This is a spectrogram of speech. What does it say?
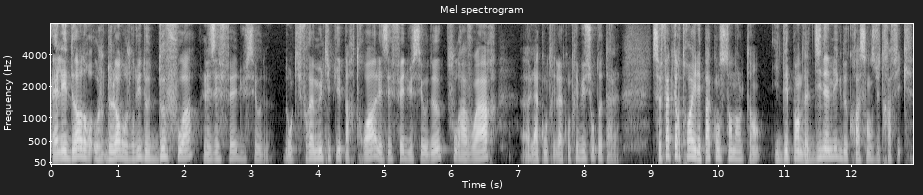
elle est d'ordre, de l'ordre aujourd'hui de deux fois les effets du CO2. Donc il faudrait multiplier par trois les effets du CO2 pour avoir euh, la, la, contribution totale. Ce facteur 3, il n'est pas constant dans le temps, il dépend de la dynamique de croissance du trafic.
